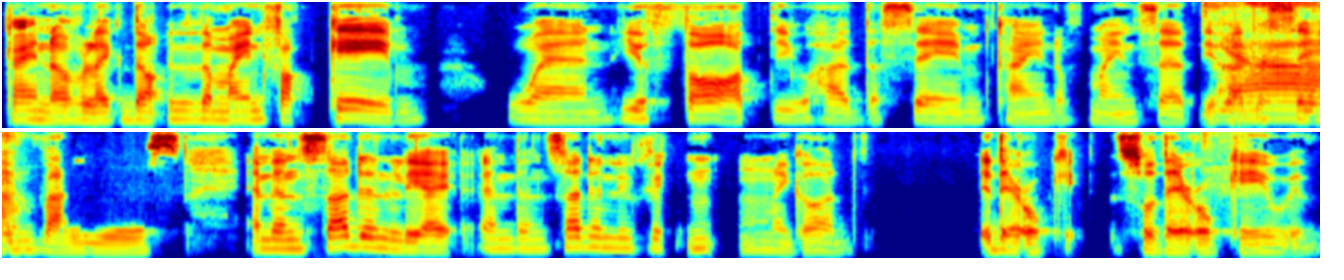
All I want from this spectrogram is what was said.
kind of like the the mind fuck came when you thought you had the same kind of mindset, you had the same values, and then suddenly I and then suddenly like, mm, oh my god, they're okay. So they're okay with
